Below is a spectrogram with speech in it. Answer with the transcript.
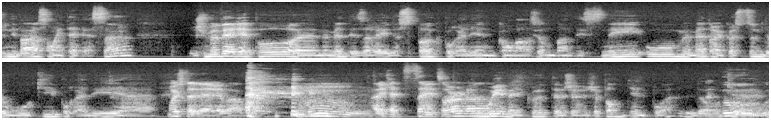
univers sont intéressants. Je me verrais pas euh, me mettre des oreilles de Spock pour aller à une convention de bande dessinée ou me mettre un costume de Wookiee pour aller à... Moi, je te verrais, par. Hmm, avec la petite ceinture, là. Oui, mais écoute, je, je porte bien le poil. Donc, euh,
